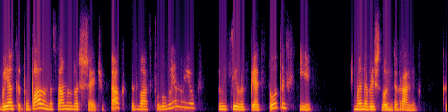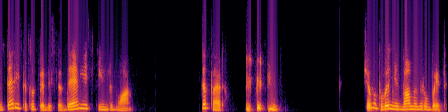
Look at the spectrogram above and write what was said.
Бо я попала на саме вершечок. Так, це 2,5, 0,5 і в мене вийшло інтегральний критерій 559 і 2. Тепер, що ми повинні з вами зробити?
